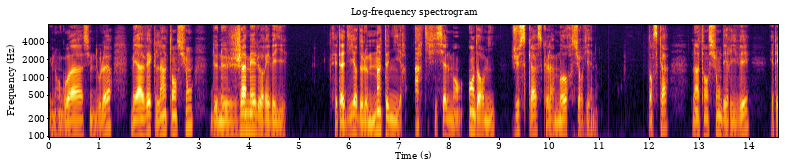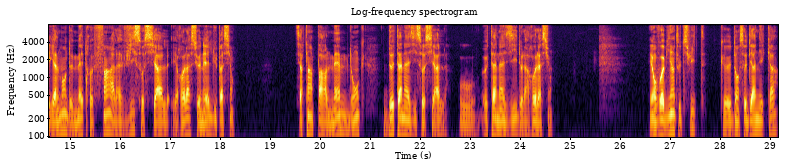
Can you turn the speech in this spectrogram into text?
une angoisse, une douleur, mais avec l'intention de ne jamais le réveiller, c'est-à-dire de le maintenir artificiellement endormi jusqu'à ce que la mort survienne. Dans ce cas, l'intention dérivée est également de mettre fin à la vie sociale et relationnelle du patient. Certains parlent même donc d'euthanasie sociale ou euthanasie de la relation. Et on voit bien tout de suite que dans ce dernier cas,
